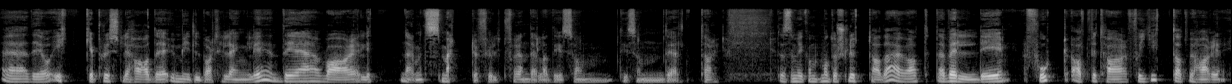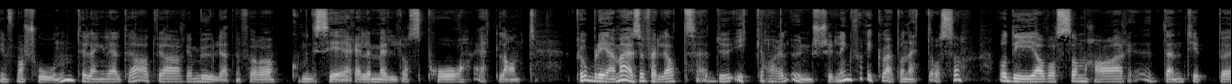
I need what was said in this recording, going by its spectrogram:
eh, det å ikke plutselig ha det umiddelbart tilgjengelig, det var litt nærmest smertefullt for en del av de som, de som deltar. Det som vi kan på en måte slutte av det, er jo at det er veldig fort at vi tar for gitt at vi har informasjonen tilgjengelig hele tida, at vi har muligheten for å kommunisere eller melde oss på et eller annet. Problemet er selvfølgelig at du ikke har en unnskyldning for ikke å være på nettet også. Og de av oss som har den type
